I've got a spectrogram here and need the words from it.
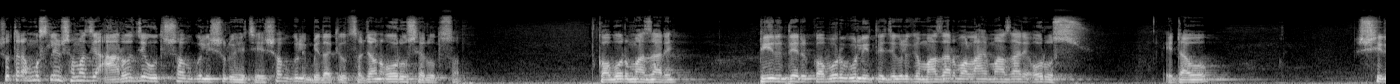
সুতরাং মুসলিম সমাজে আরও যে উৎসবগুলি শুরু হয়েছে, সবগুলি বেদাতি উৎসব, যেমন ওরুসের উৎসব। কবর মাজারে পীরদের কবরগুলিতে যেগুলিকে মাজার বলা হয় মাজারে ওরুস, এটাও শির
